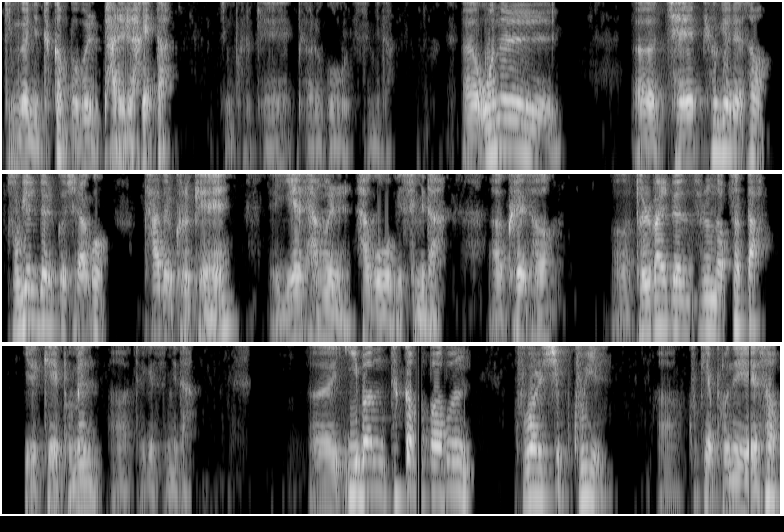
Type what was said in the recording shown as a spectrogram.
김건희 특검법을 발의를 하겠다. 지금 그렇게 벼르고 있습니다. 오늘 재표결에서 부결될 것이라고 다들 그렇게 예상을 하고 있습니다. 그래서 어, 돌발 변수는 없었다. 이렇게 보면 어, 되겠습니다. 어, 이번 특검법은 9월 19일 어, 국회 본회의에서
